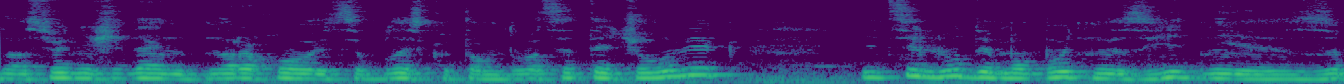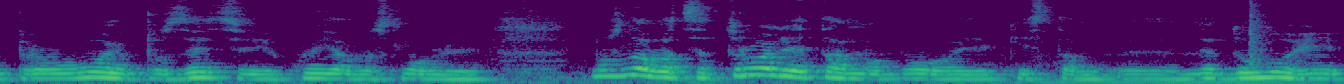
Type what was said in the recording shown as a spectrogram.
на сьогоднішній день нараховується близько там 20 чоловік. І ці люди, мабуть, не згідні з правовою позицією, яку я висловлюю. Можливо, це тролі там або якісь там недолугі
